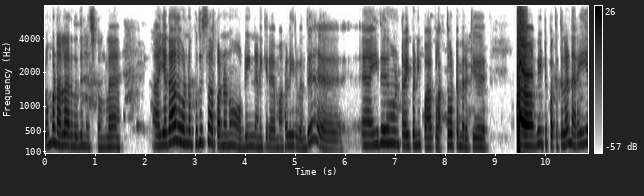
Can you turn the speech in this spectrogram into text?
ரொம்ப நல்லா இருந்ததுன்னு வச்சுக்கோங்களேன். ஏதாவது ஒன்று புதுசா பண்ணணும் அப்படின்னு நினைக்கிற மகளிர் வந்து இதுவும் ட்ரை பண்ணி பார்க்கலாம். தோட்டம் இருக்கு. வீட்டு பக்கத்துல நிறைய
